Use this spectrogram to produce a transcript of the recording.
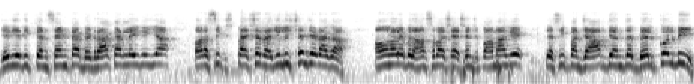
ਜਿਹੜੀ ਇਹਦੀ ਕੰਸੈਂਟ ਹੈ ਵਿਡਰਾ ਕਰ ਲਈ ਗਈ ਆ। ਔਰ ਅਸੀਂ ਇੱਕ ਸਪੈਸ਼ਲ ਰੈਜ਼ੋਲੂਸ਼ਨ ਜਿਹੜਾਗਾ ਆਉਣ ਵਾਲੇ ਵਿਧਾਨ ਸਭਾ ਸੈਸ਼ਨ ਚ ਪਾਵਾਂਗੇ ਕਿ ਅਸੀਂ ਪੰਜਾਬ ਦੇ ਅੰਦਰ ਬਿਲਕੁਲ ਵੀ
